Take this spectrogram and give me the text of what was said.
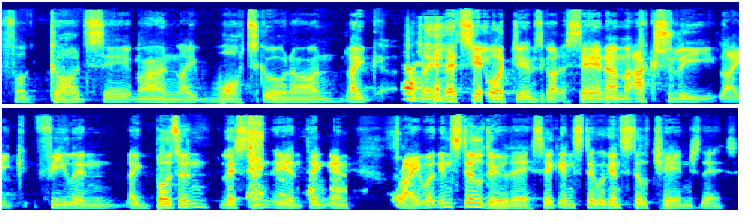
for God's sake, man, like what's going on? Like, like let's hear what James got to say. And I'm actually like feeling like buzzing, listening to you and thinking, right, we can still do this. We can still we can still change this.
